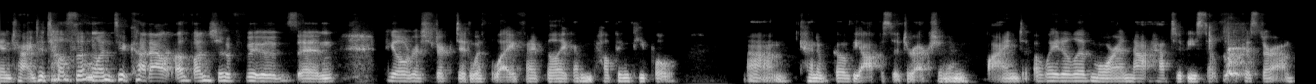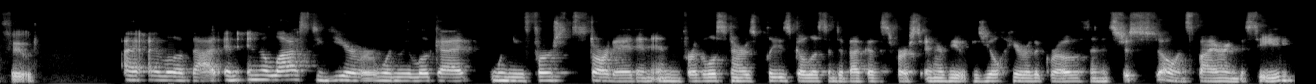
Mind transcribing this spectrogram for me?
and trying to tell someone to cut out a bunch of foods and feel restricted with life. I feel like I'm helping people um, kind of go the opposite direction and find a way to live more and not have to be so focused around food. I, I love that. And in the last year, when we look at when you first started, and, and for the listeners, please go listen to Becca's first interview because you'll hear the growth. And it's just so inspiring to see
